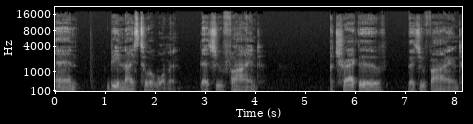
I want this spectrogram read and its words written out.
and be nice to a woman that you find attractive, that you find,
